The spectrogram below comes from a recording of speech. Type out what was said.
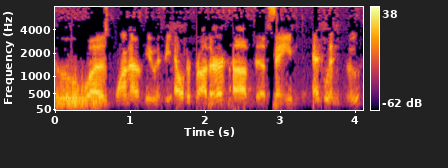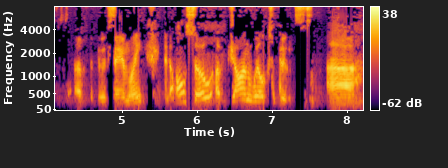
who was one of he was the elder brother of the famed Edwin Booth of the Booth family, and also of John Wilkes Booth. Uh,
